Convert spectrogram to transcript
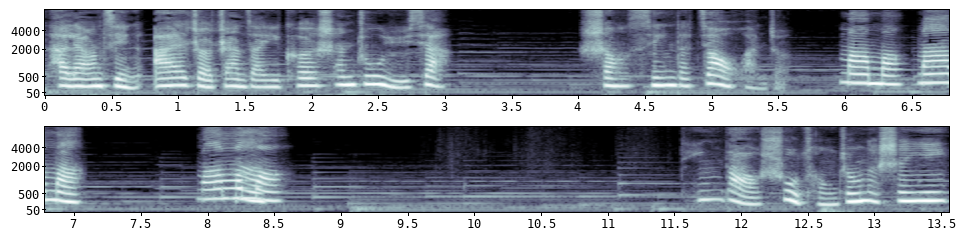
他俩紧挨着站在一棵山茱萸下，伤心的叫唤着：“妈妈，妈妈，妈妈！”听到树丛中的声音，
